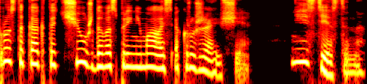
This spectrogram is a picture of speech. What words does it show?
Просто как-то чуждо воспринималось окружающее. Неестественно.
